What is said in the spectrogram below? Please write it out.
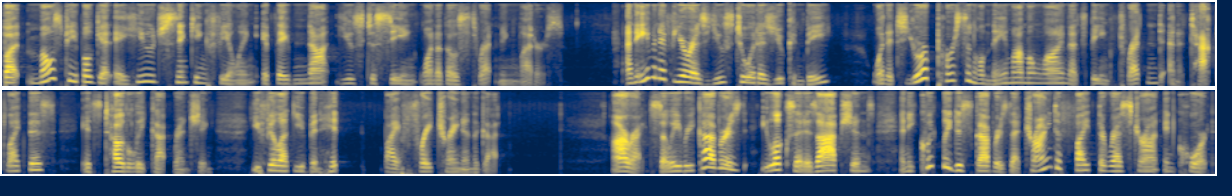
but most people get a huge sinking feeling if they've not used to seeing one of those threatening letters. And even if you're as used to it as you can be, when it's your personal name on the line that's being threatened and attacked like this, it's totally gut wrenching. You feel like you've been hit by a freight train in the gut. All right, so he recovers, he looks at his options, and he quickly discovers that trying to fight the restaurant in court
